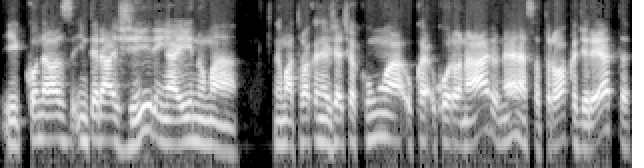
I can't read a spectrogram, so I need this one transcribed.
e quando elas interagirem aí numa, numa troca energética com a, o coronário, né, nessa troca direta,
